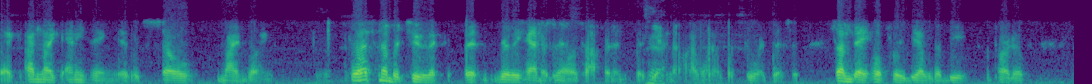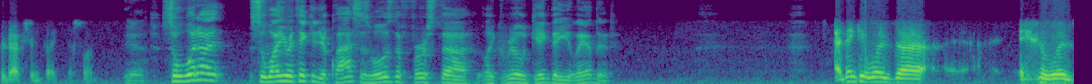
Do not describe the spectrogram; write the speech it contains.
like unlike anything. It was so mind blowing. So that's number two that that really had the top and said, yeah, Yeah. no, I want to work towards this. And someday, hopefully, be able to be a part of productions like this one. Yeah. So what? Uh, so while you were taking your classes, what was the first uh, like real gig that you landed? I think it was uh, it was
